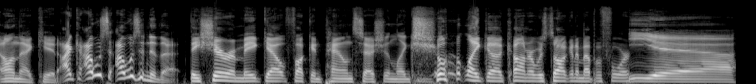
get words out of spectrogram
on that kid. I, I was I was into that. They share a make out fucking pound session like like uh, Connor was talking about before. Yeah,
